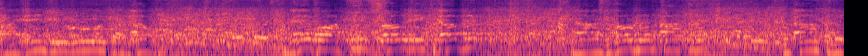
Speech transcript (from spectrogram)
by NGOs and government. Therefore, I feel strongly to government and our development partners to come to the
